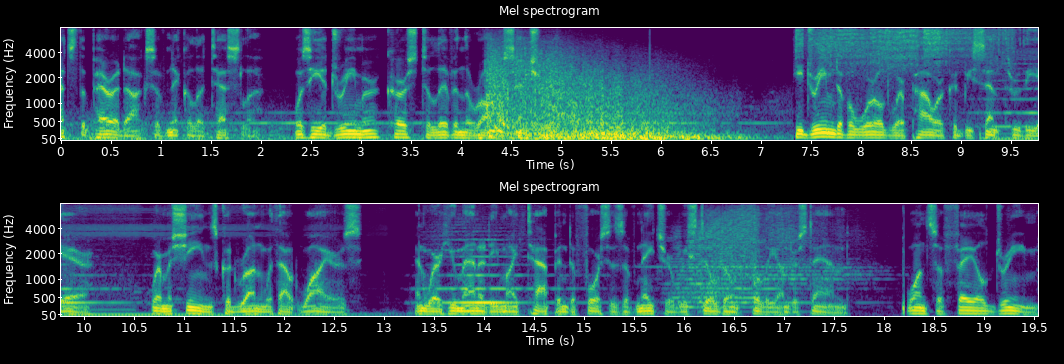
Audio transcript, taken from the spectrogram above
That's the paradox of Nikola Tesla. Was he a dreamer, cursed to live in the wrong century? He dreamed of a world where power could be sent through the air, where machines could run without wires, and where humanity might tap into forces of nature we still don't fully understand. Once a failed dream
